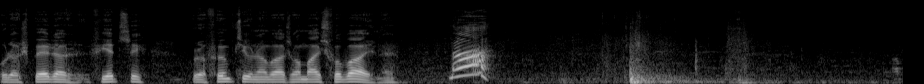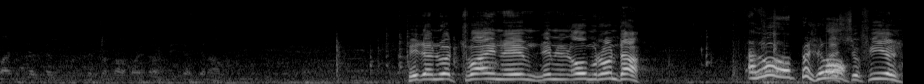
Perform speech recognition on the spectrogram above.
oder später 40 oder 50 und dann war es auch meist vorbei. Ne? Na? Peter, nur zwei nehmen, nimm den oben runter. Hallo, bisschen Das ist zu viel.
